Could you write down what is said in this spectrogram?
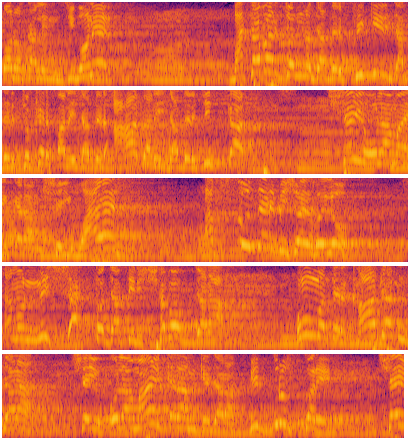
পরকালীন জীবনের। বাঁচাবার জন্য যাদের ফিকির, যাদের চোখের পানি, যাদের আহাজারি, যাদের চিৎকার সেই ওলামায় কেরাম, সেই ওয়ায়েস আফসুসের বিষয় হইল, এমন নিঃস্বার্থ জাতির সেবক যারা, উম্মতের খাদেম যারা, সেই ওলামায় কেরামকে যারা বিদ্রুপ করে, সেই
